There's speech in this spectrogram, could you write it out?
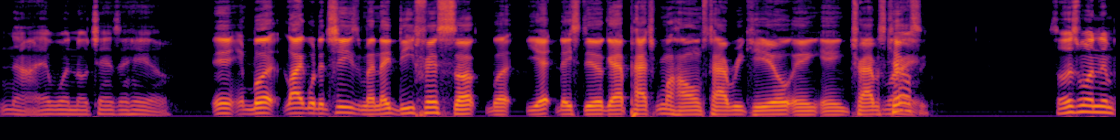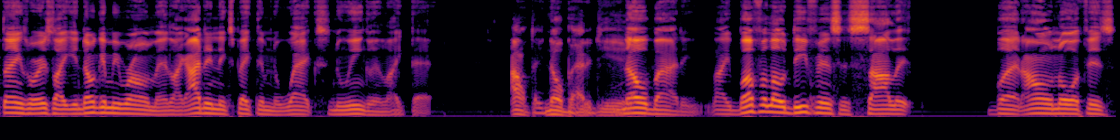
Nah, it wasn't no chance in hell. And, but like with the Chiefs, man, they defense suck, but yet they still got Patrick Mahomes, Tyreek Hill, and, and Travis Right. Kelce. So it's one of them things where it's like, and don't get me wrong, man. Like I didn't expect them to wax New England like that. I don't think nobody did. Nobody. Like Buffalo defense is solid, but I don't know if it's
